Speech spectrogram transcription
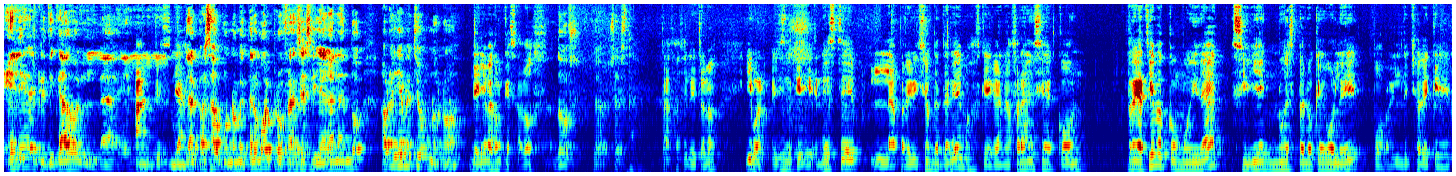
él era el criticado la- el, Antes, ya. Mundial pasado por no meter gol, pero Francia seguía ganando. Ahora ya metió uno, ¿no? Ya lleva mejor que hasta dos. Dos, ya, pues está. Está facilito, ¿no? Y bueno, es decir que en este la previsión que tenemos es que gana Francia con relativa comodidad, si bien no espero que golee por el hecho de que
